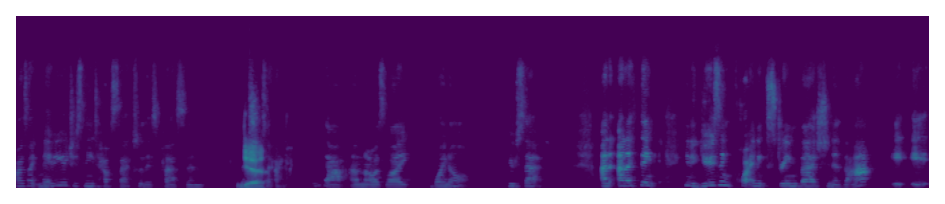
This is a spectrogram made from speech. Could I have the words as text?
i was like maybe you just need to have sex with this person. Yeah. like i can't do that. And i was like why not? Who said? And and i think you know using quite an extreme version of that it, it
